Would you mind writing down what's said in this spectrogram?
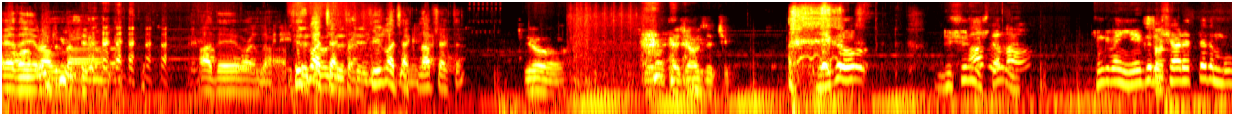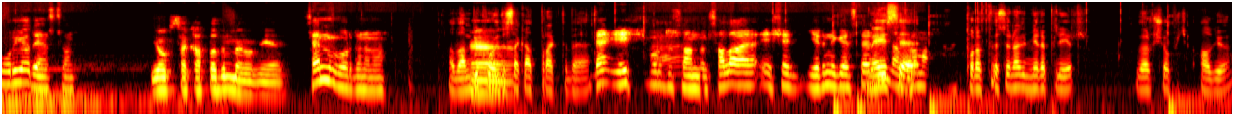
Evet eyvallah. Hadi eyvallah. Etseydin. Füz mü atacaktın? Ne yapacaktın? Yo. Yo tecavüz edecek. Jäger o düşürmüş değil mi? Çünkü ben Jäger'ı Sak- işaretledim bu vuruyordu en son. Yok sakatladım ben onu ya. Sen mi vurdun onu? Adam bir He. koydu sakat bıraktı be. Ben eş vurdu Aa. sandım. Sala eşe yerini gösterdim Neyse. de ama Profesyonel Mira Player workshop alıyor.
